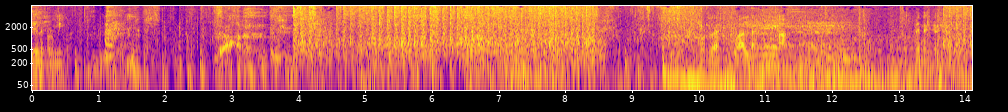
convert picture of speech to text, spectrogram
Viene por mí. La espalda. Ah. Ven acá, cabrón.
